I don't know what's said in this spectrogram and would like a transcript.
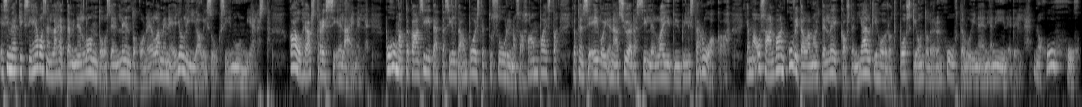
Esimerkiksi hevosen lähettäminen Lontooseen lentokoneella menee jo liiallisuuksiin mun mielestä. Kauhea stressi eläimelle – Puhumattakaan siitä, että siltä on poistettu suurin osa hampaista, joten se ei voi enää syödä sille lajityypillistä ruokaa. Ja mä osaan vaan kuvitella noiden leikkausten jälkihoidot poskiontoleiden huuhteluineen ja niin edelleen. No huh huh.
